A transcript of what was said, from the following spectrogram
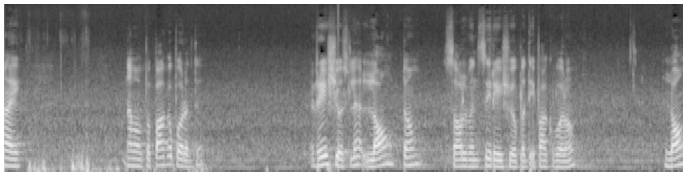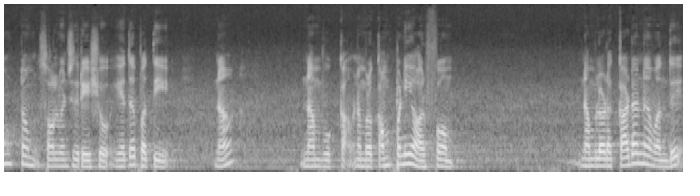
ஹாய் நம்ம இப்போ பார்க்க போகிறது ரேஷியோஸில் லாங் டேர்ம் சால்வன்சி ரேஷியோ பற்றி பார்க்க போகிறோம் லாங் டேர்ம் சால்வன்சி ரேஷியோ எதை பற்றினா நம்ம க நம்மளோட கம்பெனி ஆர் ஃபேம் நம்மளோட கடனை வந்து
